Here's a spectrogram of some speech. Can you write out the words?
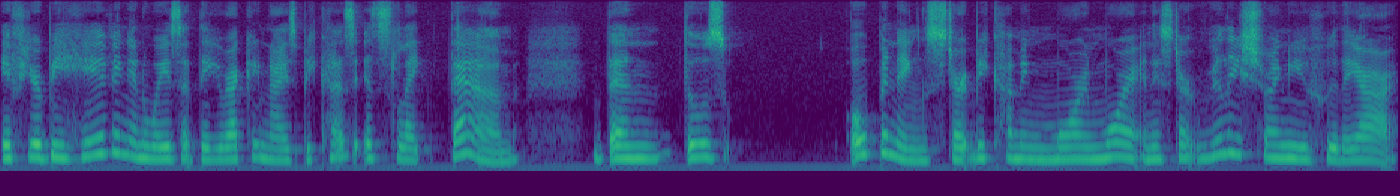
if you're behaving in ways that they recognize because it's like them, then those openings start becoming more and more and they start really showing you who they are.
